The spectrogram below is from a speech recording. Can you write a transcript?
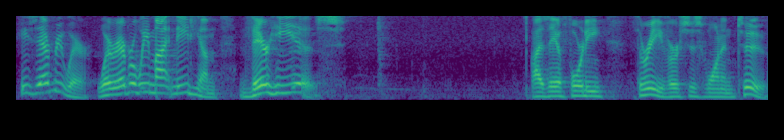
He's everywhere. Wherever we might need Him, there He is. Isaiah 43, verses 1 and 2.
